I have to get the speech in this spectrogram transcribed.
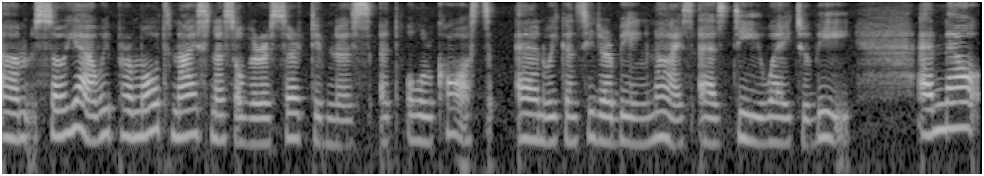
Um, so yeah, we promote niceness over assertiveness at all costs, and we consider being nice as the way to be. And now,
